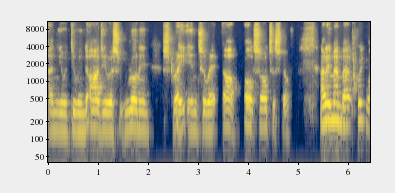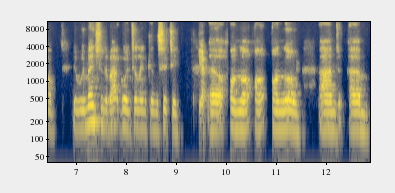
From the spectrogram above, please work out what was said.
and you were doing arduous running straight into it. Oh, all sorts of stuff. I remember a quick one. We mentioned about going to Lincoln City yeah. uh, on, lo- on, on loan. And um,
